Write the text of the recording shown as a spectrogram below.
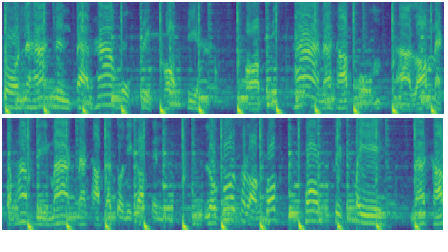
โตนนะฮะ 18560 ขอบเสียขอบ 15 นะครับผมอ่าล้อมแม็กสภาพดีมากนะครับ และตัวนี้ก็เป็นโลโก้ฉลองครบ 60 ปี นะครับ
